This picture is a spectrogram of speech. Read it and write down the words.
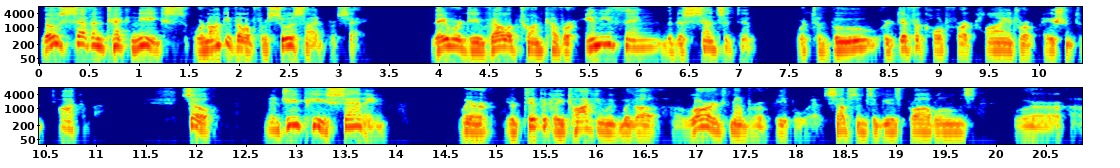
those seven techniques were not developed for suicide per se. They were developed to uncover anything that is sensitive or taboo or difficult for a client or a patient to talk about. So, in a GP setting, where you're typically talking with, a, a, large number of people who have substance abuse problems, who are uh,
